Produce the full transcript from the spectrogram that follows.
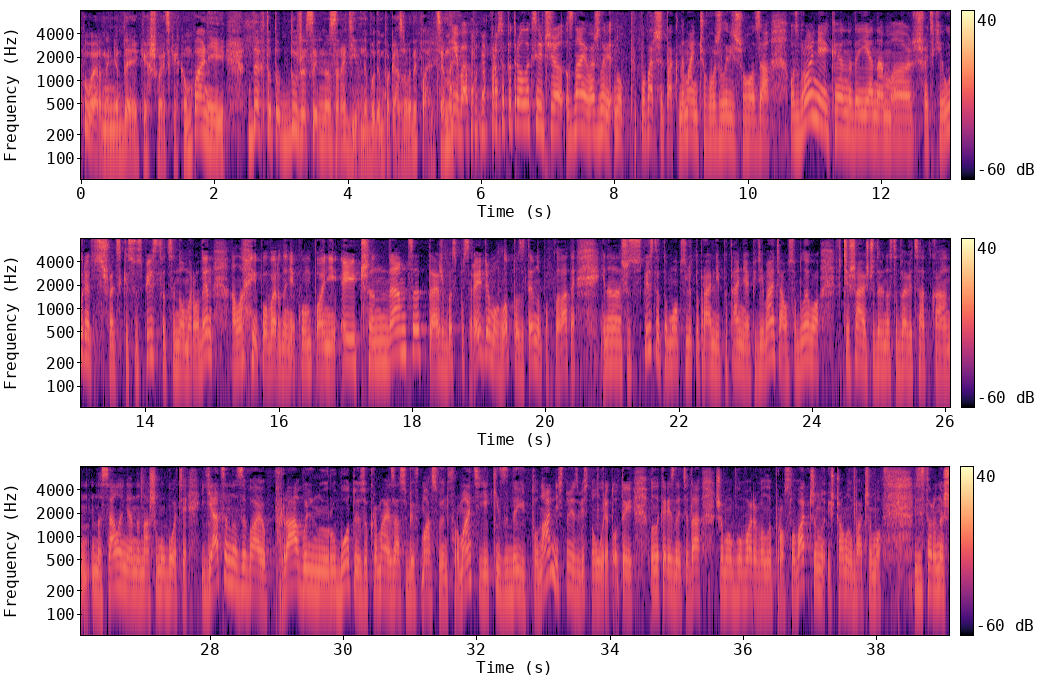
Поверненню деяких шведських компаній. Дехто тут дуже сильно зрадів, не будемо показувати пальцями. Ні, просто Петро Олексійович знає важливі. Ну, по-перше, так немає нічого важливішого за озброєння, яке надає нам е, шведський уряд, шведське суспільство. Це номер один. Але і повернення компанії H&M це теж безпосередньо могло б позитивно повпливати і на наше суспільство. Тому абсолютно правильні питання підіймають, а особливо втішаю, що 92% населення на нашому боці. Я це називаю правильною роботою, зокрема і засобів масової інформації, які задають тональність. Ну і звісно, уряд. От і велика різниця, да, що ми обговорювали про Словаччину і що ми бачимо зі сторони Швеції.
